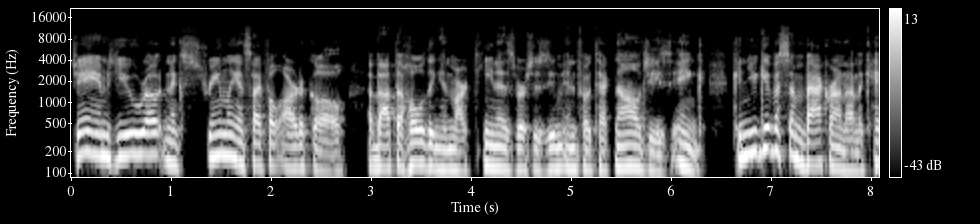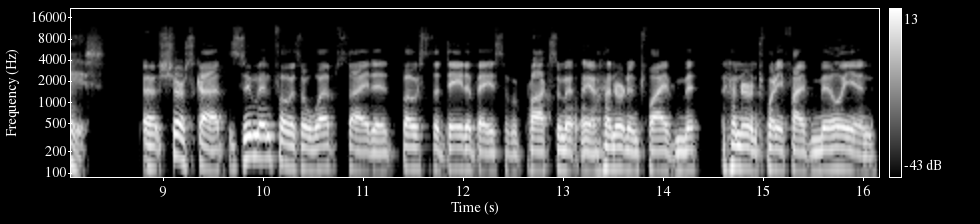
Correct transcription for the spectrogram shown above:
James, you wrote an extremely insightful article about the holding in Martinez versus Zoom Info Technologies, Inc. Can you give us some background on the case? Uh, sure, Scott. Zoom Info is a website. It boasts a database of approximately 125, 125 million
